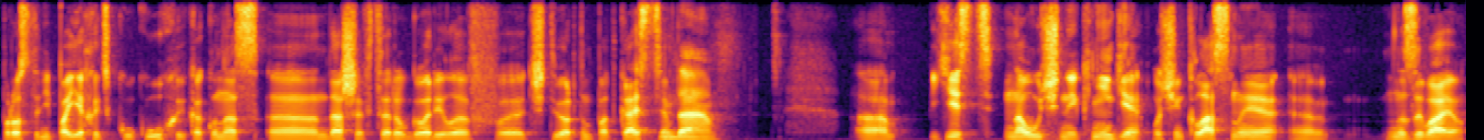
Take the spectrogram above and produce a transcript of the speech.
просто не поехать кукухой, как у нас э, Даша Офицеров говорила в четвертом подкасте. Да. Есть научные книги, очень классные, называю.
